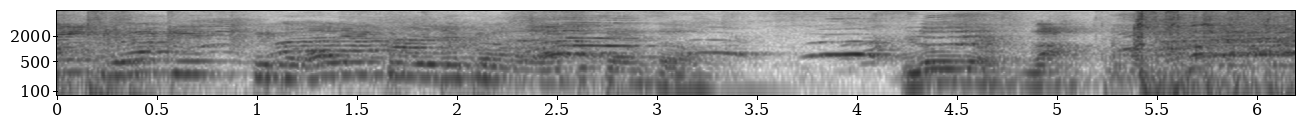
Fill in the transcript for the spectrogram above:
Alright, you lock it. Go all lock.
